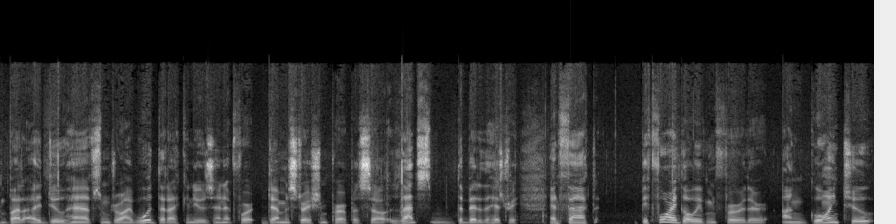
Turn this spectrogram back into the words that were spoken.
but I do have some dry wood that I can use in it for demonstration purpose. So that's the bit of the history. In fact, before I go even further, I'm going to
